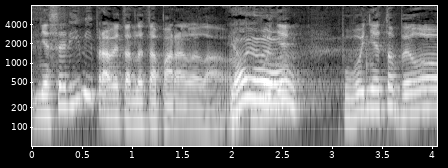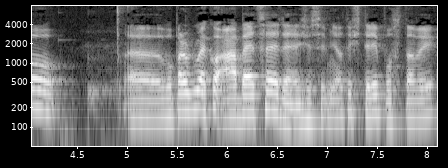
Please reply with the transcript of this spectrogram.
mně se líbí právě tahle ta paralela. Jo, jo, původně, jo. původně to bylo uh, opravdu jako ABCD, že si měl ty čtyři postavy,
